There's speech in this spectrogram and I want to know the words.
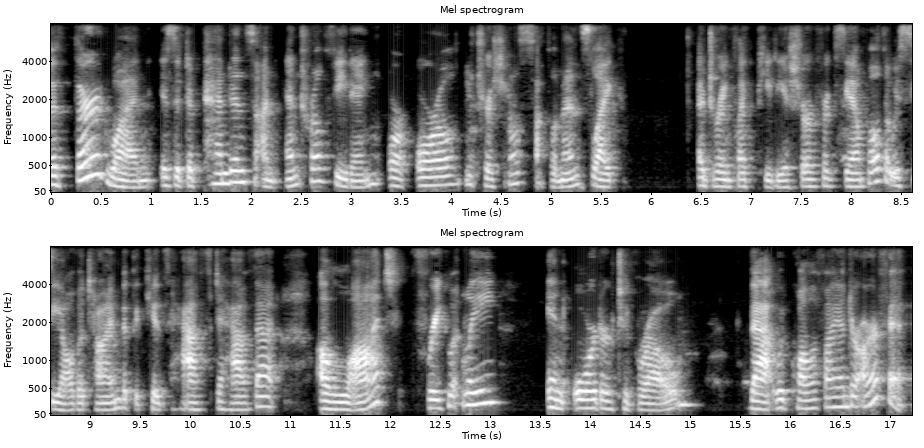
The third one is a dependence on enteral feeding or oral nutritional supplements like a drink like Pediasure, for example, that we see all the time, but the kids have to have that a lot frequently in order to grow. That would qualify under ARFID.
